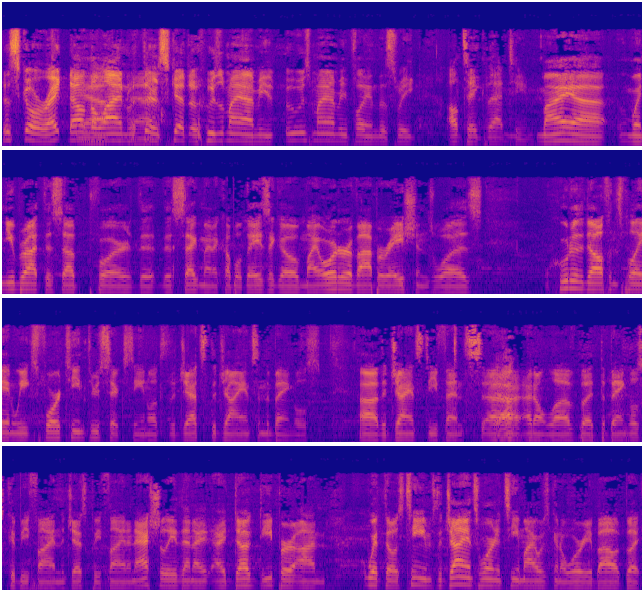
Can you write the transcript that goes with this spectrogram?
Let's go right down the line with yeah. their schedule. Who's Miami? Who's Miami playing this week? I'll take that team. My uh, when you brought this up for the this segment a couple days ago, my order of operations was who do the Dolphins play in weeks 14 through 16? Well, it's the Jets, the Giants, and the Bengals. Uh, the Giants defense uh, Yeah. I don't love, but the Bengals could be fine. The Jets could be fine. And actually, then I, I dug deeper on with those teams. The Giants weren't a team I was going to worry about, but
